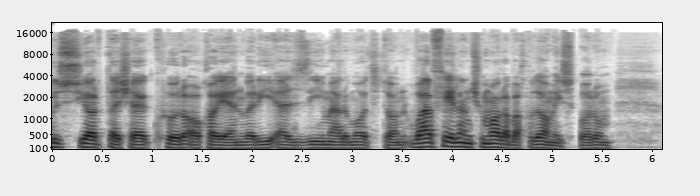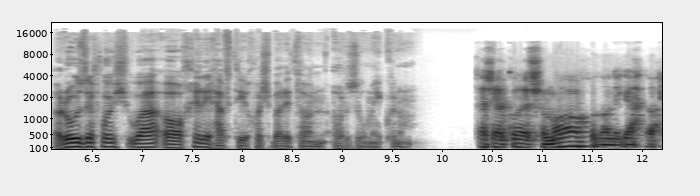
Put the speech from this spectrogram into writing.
بسیار تشکر آقای انوری از این معلوماتتان و فعلا شما را به خدا می سپارم روز خوش و آخر هفته خوش برتان آرزو می کنم تشکر از شما خدا نگهدار.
